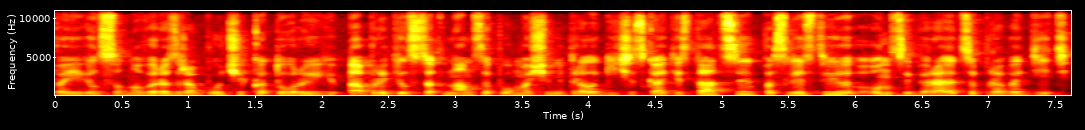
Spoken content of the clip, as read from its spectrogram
Появился новый разработчик, который обратился к нам за помощью метрологической аттестации. Впоследствии он собирается проводить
